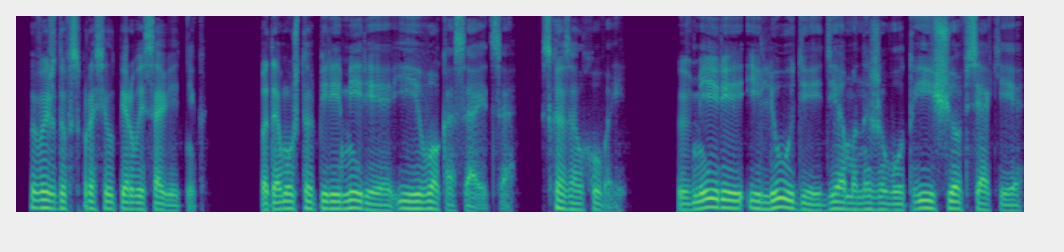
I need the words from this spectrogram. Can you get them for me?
— выждав, спросил первый советник. «Потому что перемирие и его касается», — сказал Хувей. «В мире и люди, и демоны живут, и еще всякие.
